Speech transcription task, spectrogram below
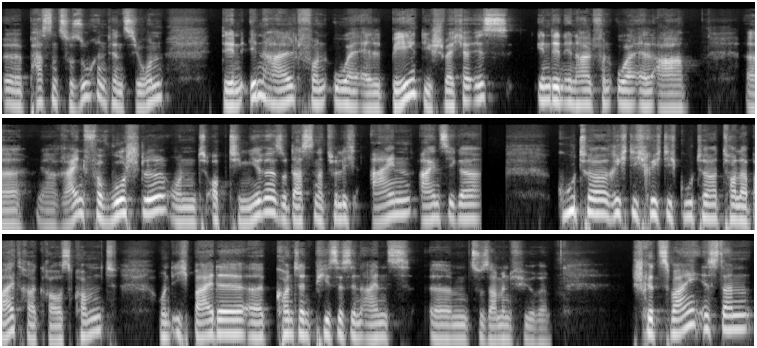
äh, passend zur Suchintention den Inhalt von URL B, die schwächer ist, in den Inhalt von URLA äh, ja, rein verwurschtel und optimiere, sodass natürlich ein einziger guter, richtig, richtig guter, toller Beitrag rauskommt und ich beide äh, Content Pieces in eins ähm, zusammenführe. Schritt zwei ist dann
